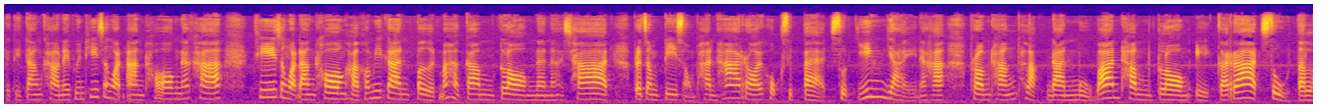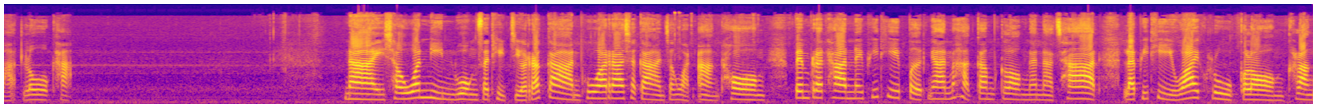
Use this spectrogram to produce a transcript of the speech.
ไปติดตามข่าวในพื้นที่จังหวัดอ่างทองนะคะ ที่จังหวัดอ่างทองค่ะเขามีการเปิดมหกรรมกลองนานาชาติ ประจำปี 2568 สุดยิ่งใหญ่นะคะ พร้อมทั้งผลักดันหมู่บ้านทำกลองเอกราชสู่ตลาดโลกค่ะ นายชาวนินวงศ์สถิตจิรการผู้ว่าราชการจังหวัดอ่างทอง เป็นประธานในพิธีเปิดงานมหกรรมกลองนานาชาติ และพิธีไหว้ครูกลองครั้ง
